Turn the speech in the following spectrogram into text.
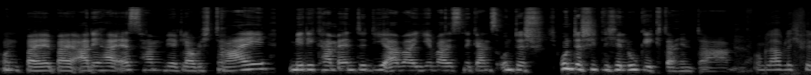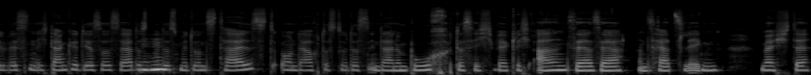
und bei, bei ADHS haben wir, glaube ich, drei Medikamente, die aber jeweils eine ganz unters unterschiedliche Logik dahinter haben. Unglaublich viel Wissen. Ich danke dir so sehr, dass mhm. du das mit uns teilst und auch, dass du das in deinem Buch, das ich wirklich allen sehr, sehr ans Herz legen möchte,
